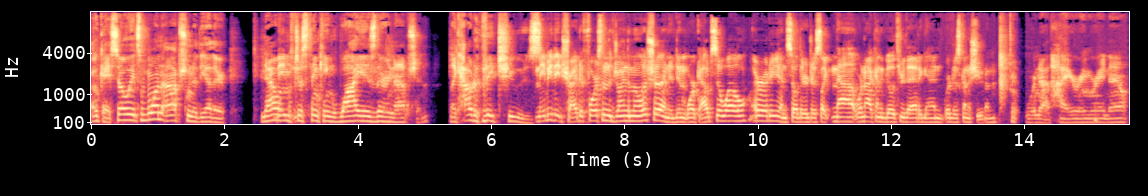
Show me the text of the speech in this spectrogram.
Okay, so it's one option or the other. Now I'm just thinking, why is there an option? Like, how do they choose? Maybe they tried to force him to join the militia, and it didn't work out so well already, and so they're just like, "Nah, we're not going to go through that again. We're just going to shoot him." we're not hiring right now.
